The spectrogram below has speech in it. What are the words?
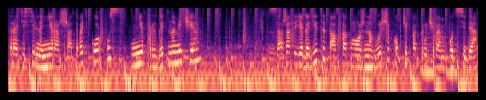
Старайтесь сильно не расшатывать корпус, не прыгать на мяче. Зажатые ягодицы, таз как можно выше, копчик подкручиваем под себя.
